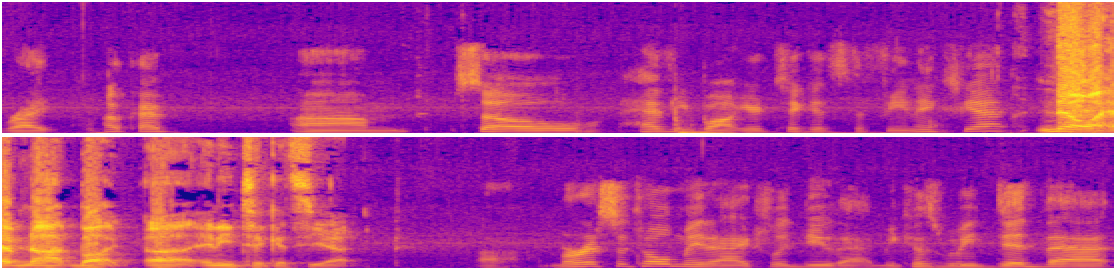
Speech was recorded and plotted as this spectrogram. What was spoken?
Right. Okay. Um. So, have you bought your tickets to Phoenix yet? No, I have not bought uh, any tickets yet. Uh, Marissa told me to actually do that because we did that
